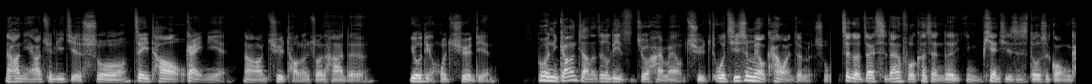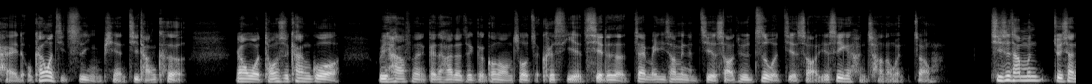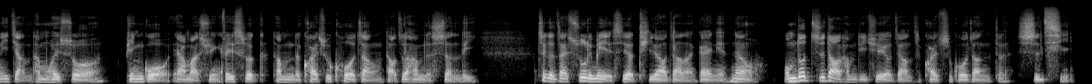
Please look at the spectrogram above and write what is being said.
然后你还要去理解说这一套概念，然后去讨论说它的优点或缺点。不过你刚刚讲的这个例子就还蛮有趣的。我其实没有看完这本书，这个在史丹佛课程的影片其实是都是公开的。我看过几次影片，几堂课，然后我同时看过 Reid Hoffman 跟他的这个共同作者 Chris Ye 写的在媒体上面的介绍，就是自我介绍，也是一个很长的文章。其实他们就像你讲，他们会说苹果、亚马逊、Facebook 他们的快速扩张导致他们的胜利。这个在书里面也是有提到这样的概念。那我们都知道，他们的确有这样子快速扩张的时期。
